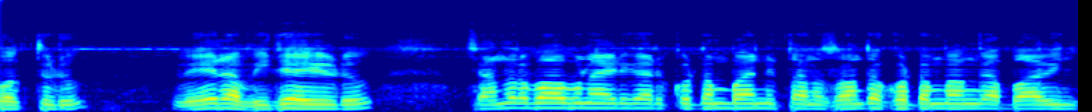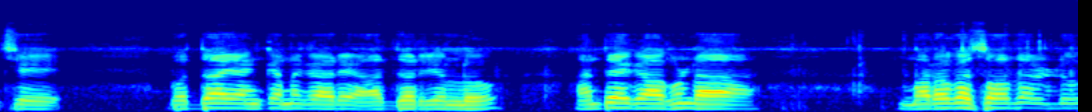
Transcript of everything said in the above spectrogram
భక్తుడు వీర విధేయుడు. చంద్రబాబు నాయుడు గారి కుటుంబాన్ని తన సొంత కుటుంబంగా భావించే బుద్ధా వెంకన్న గారి ఆధ్వర్యంలో అంతేకాకుండా మరొక సోదరుడు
